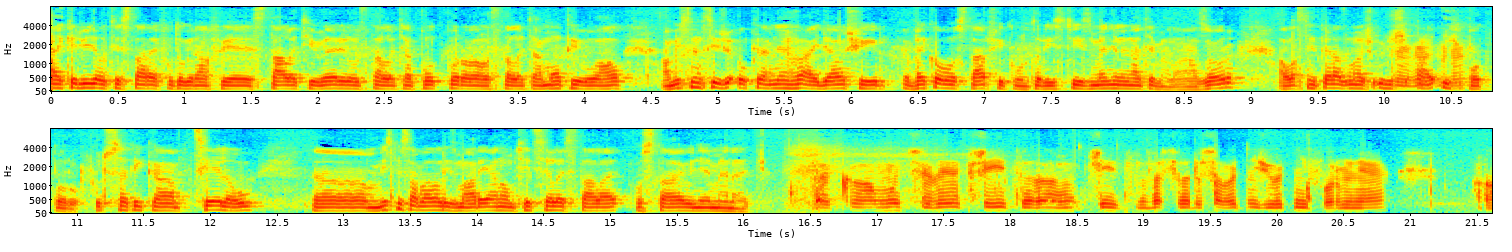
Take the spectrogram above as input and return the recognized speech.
aj keď videl tie staré fotografie, stále ti veril, stále ťa podporoval, stále ťa motivoval. A myslím si, že okrem neho aj ďalší vekovo starší kulturisti zmenili na teba názor a vlastne teraz máš už aj ich podporu. Čo sa týka cieľov, Eh, my jsme se bavili s Marianom, tie cíle stále ostávají nemené. Tak eh, můj cíl je přijít, eh, přijít ve své dosavadní životní formě a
